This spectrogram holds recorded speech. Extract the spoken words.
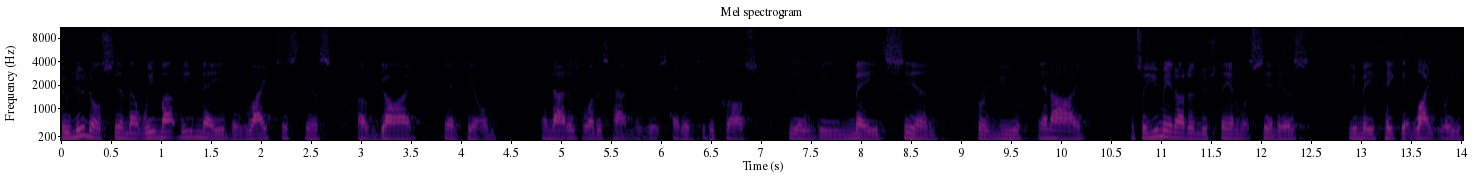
who knew no sin that we might be made the righteousness of God in him. And that is what is happening is headed to the cross. He is being made sin for you and I. And so you may not understand what sin is. You may take it lightly,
